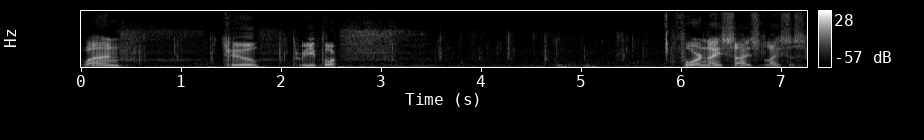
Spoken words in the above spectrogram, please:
one, two, three, four. Four nice sized slices,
